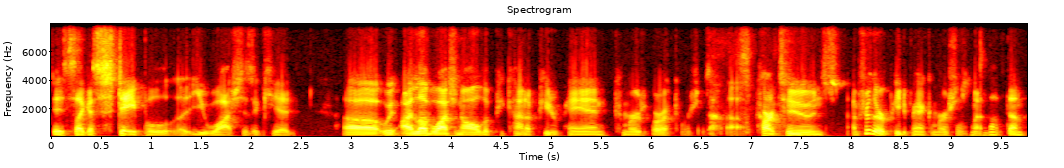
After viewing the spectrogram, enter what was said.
it's like a staple that you watched as a kid. Uh, we, I love watching all the p- kind of Peter Pan commercial or commercials, uh, cartoons. I'm sure there were Peter Pan commercials, and I loved them.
